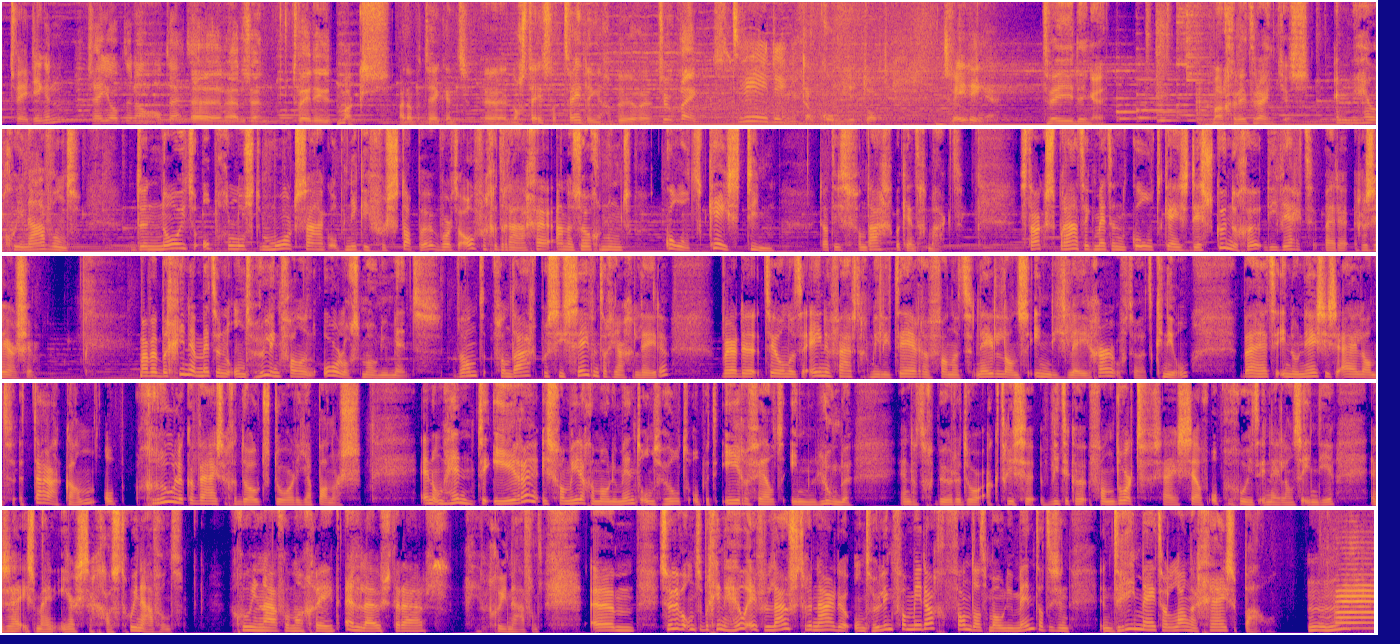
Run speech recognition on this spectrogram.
Twee dingen, zei je op de NL altijd? Uh, nou, er zijn twee dingen. Max. Maar dat betekent uh, nog steeds dat twee dingen gebeuren. Two things. Twee dingen. Dan kom je tot twee dingen. Twee dingen. Margreet Rijntjes. Een heel goedenavond. De nooit opgeloste moordzaak op Nicky Verstappen... wordt overgedragen aan een zogenoemd cold case team. Dat is vandaag bekendgemaakt. Straks praat ik met een cold case deskundige... die werkt bij de recherche. Maar we beginnen met een onthulling van een oorlogsmonument. Want vandaag, precies 70 jaar geleden... werden 251 militairen van het Nederlands-Indisch leger... oftewel het KNIL, bij het Indonesische eiland Tarakan... op gruwelijke wijze gedood door de Japanners. En om hen te eren is vanmiddag een monument onthuld op het Ereveld in Loende. En dat gebeurde door actrice Wieteke van Dort. Zij is zelf opgegroeid in Nederlands-Indië. En zij is mijn eerste gast. Goedenavond. Goedenavond, Margreet. En luisteraars. Goedenavond. Um, zullen we om te beginnen heel even luisteren naar de onthulling vanmiddag van dat monument. Dat is een, een drie meter lange grijze paal. Mm -hmm.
